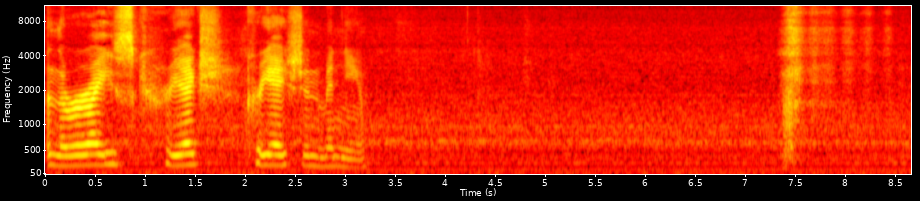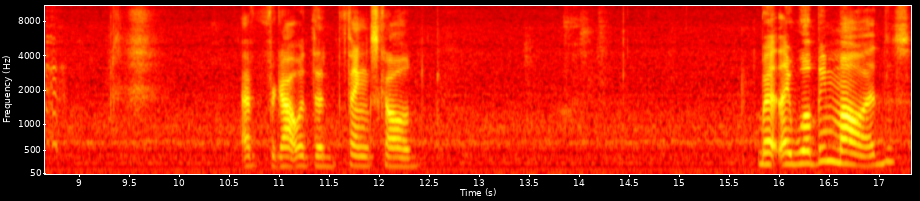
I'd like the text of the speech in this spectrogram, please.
In the race creation, creation menu. I forgot what the thing's called. But they will be mods.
